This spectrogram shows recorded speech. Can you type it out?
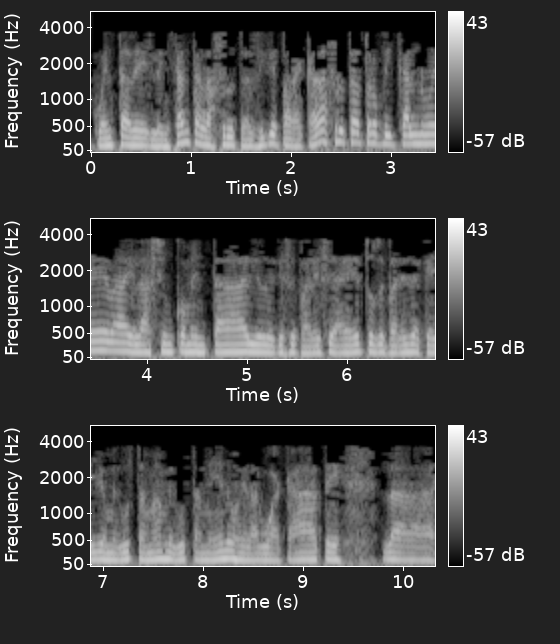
cuenta de, le encantan las frutas, así que para cada fruta tropical nueva, él hace un comentario de que se parece a esto, se parece a aquello, me gusta más, me gusta menos, el aguacate, la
